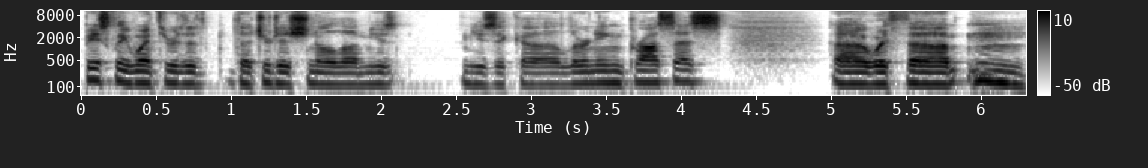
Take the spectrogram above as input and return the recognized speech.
basically went through the, the traditional uh, mu- music uh, learning process uh, with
